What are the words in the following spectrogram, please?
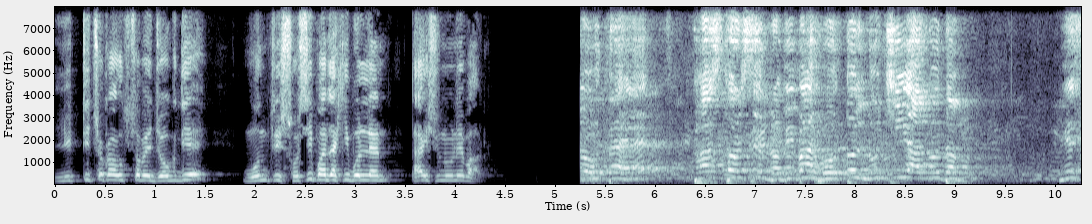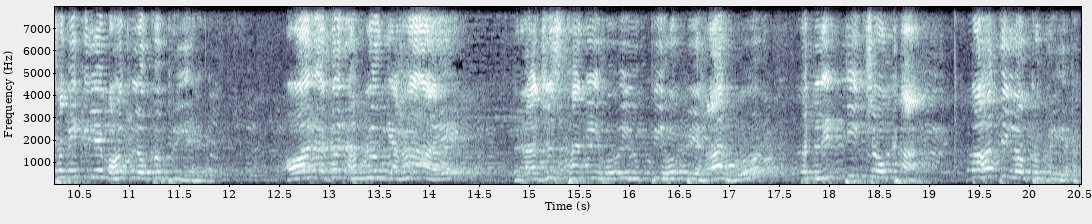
লিট্টি চোখা উৎসবে যোগ দিয়ে মন্ত্রী শশী পাঁজা কি বললেন তাই শুনুন এবার होता है खास तौर से रविवार हो तो लूची आलू दम ये सभी के लिए बहुत लोकप्रिय है और अगर हम लोग यहाँ आए राजस्थानी हो यूपी हो बिहार हो तो लिट्टी चोखा बहुत ही लोकप्रिय है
